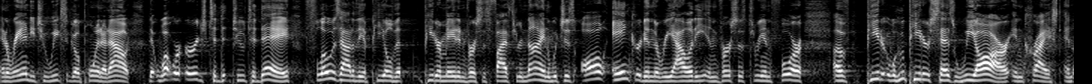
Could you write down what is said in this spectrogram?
and Randy two weeks ago pointed out, that what we're urged to, to today flows out of the appeal that Peter made in verses 5 through 9, which is all anchored in the reality in verses 3 and 4 of Peter, well, who Peter says we are in Christ and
